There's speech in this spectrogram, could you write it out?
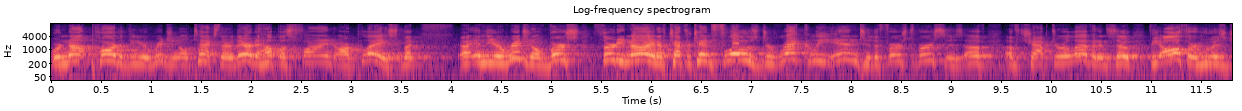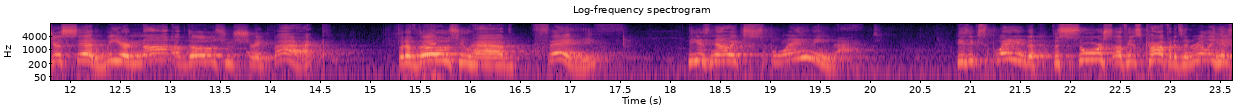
were not part of the original text. They're there to help us find our place. But uh, in the original, verse 39 of chapter 10 flows directly into the first verses of, of chapter 11. And so the author, who has just said, We are not of those who shrink back, but of those who have faith, he is now explaining that. He's explaining the, the source of his confidence, and really his,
